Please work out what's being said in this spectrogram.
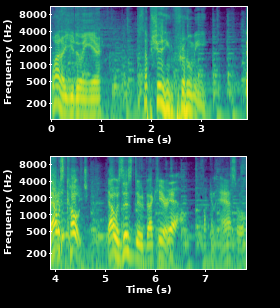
What are you doing here? Stop shooting through me. That was Coach. That was this dude back here. Yeah. Fucking asshole.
